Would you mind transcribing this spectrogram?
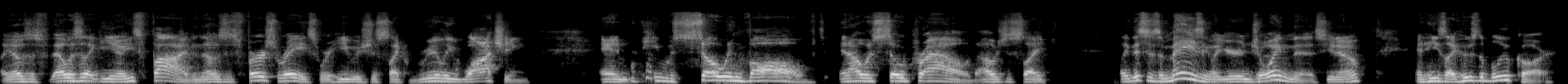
Like that was just, that was like you know he's five, and that was his first race where he was just like really watching, and he was so involved, and I was so proud. I was just like, Like this is amazing. Like you're enjoying this, you know? And he's like, Who's the blue car?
